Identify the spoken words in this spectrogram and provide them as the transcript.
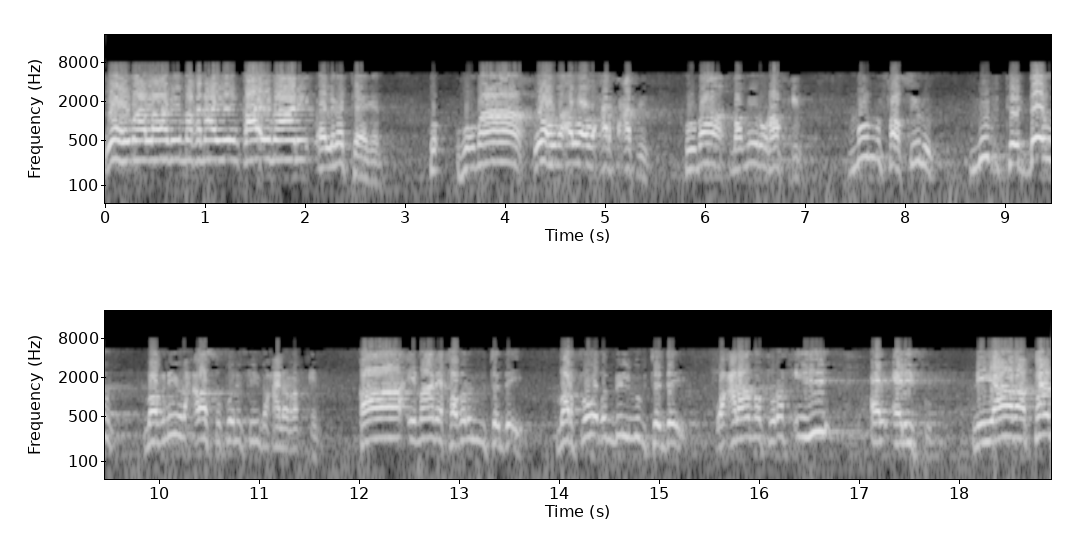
whumaa labadii maqnaayeen qaa'imaani waa laba taagan humaa wahuma alwaaw xarf cadfin humaa damiiru rafcin munfasilun mubtadaun mabniyun calaa sukuuni fii maxali rafcin qaa'imaani khabru mubtada'i marfuucu bilmubtada'i wa calaamatu rafcihi alalifu niyaabatan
